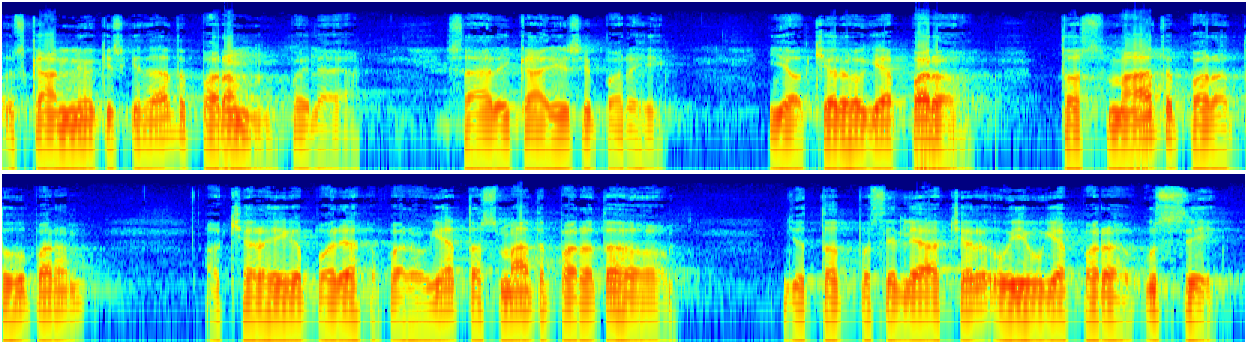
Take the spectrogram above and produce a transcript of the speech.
उसका अन्य किसके साथ? परम, पहला आया। सारे कार्य से पर है। ये अक्षर हो गया पर। तस्मात परतु परम। अक्षर है पर पर हो गया। तस्मात परत। जो तत्व से लिया अक्षर, वही हो गया पर, उससे।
